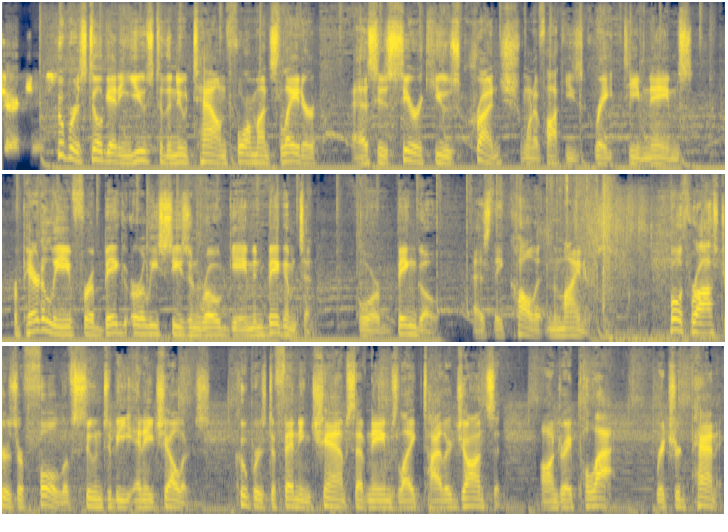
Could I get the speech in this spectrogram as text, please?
Syracuse. Cooper is still getting used to the new town four months later as his Syracuse Crunch, one of hockey's great team names, prepare to leave for a big early season road game in Binghamton, or Bingo, as they call it in the minors. Both rosters are full of soon to be NHLers. Cooper's defending champs have names like Tyler Johnson, Andre Palat, Richard Panik,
